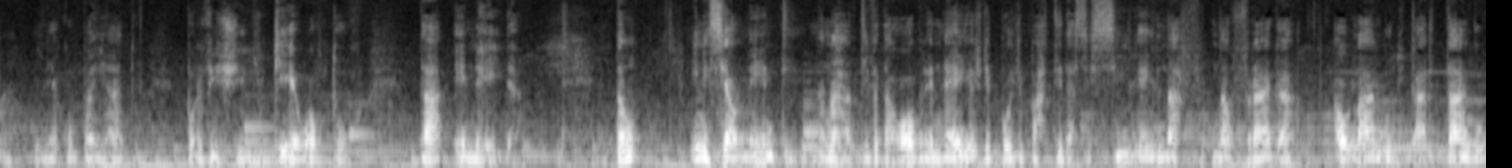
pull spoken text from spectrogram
Né? Ele é acompanhado por Virgílio, que é o autor da Eneida. Então, inicialmente, na narrativa da obra, Enéas, depois de partir da Sicília, ele naufraga ao largo de Cartago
